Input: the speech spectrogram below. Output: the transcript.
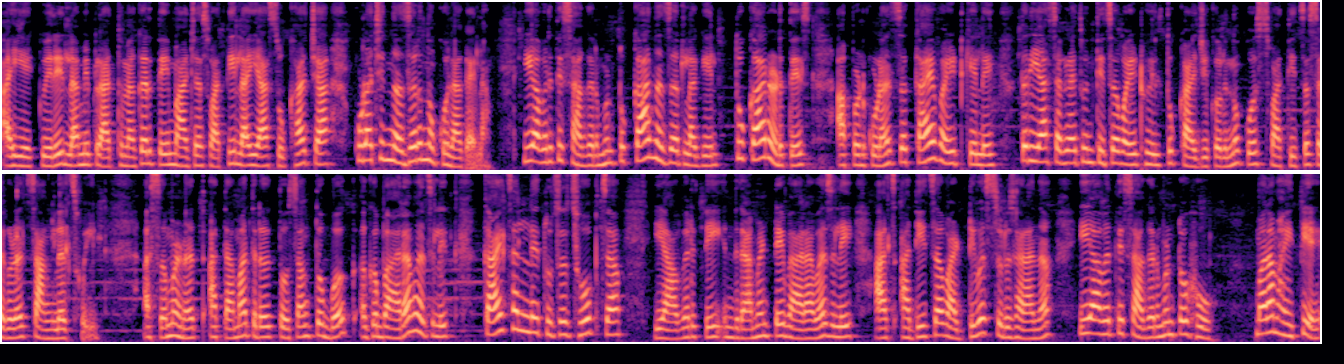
आई एकवेरीला मी प्रार्थना करते माझ्या स्वातीला या सुखाच्या कुणाची नजर नको लागायला. यावरती सागर म्हणतो का नजर लागेल? तू का रडतेस? आपण कुणाचं काय वाईट केलंय? तर या सगळ्यातून तिचं वाईट होईल. तू काळजी करू नकोस. स्वातीचं सगळं चांगलंच होईल. असं म्हणत आता मात्र तो सांगतो बघ अगं बारा वाजलेत. काय चाललंय तुझं झोप जा यावरती इंद्रा म्हणते बारा वाजले. आज आधीचा वाढदिवस सुरू झाला ना? यावरती सागर म्हणतो हो. मला माहिती आहे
